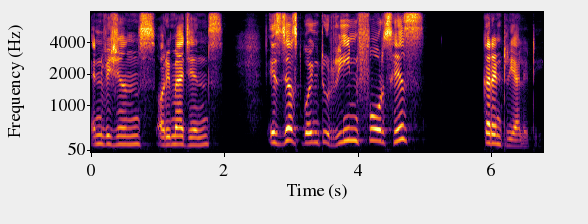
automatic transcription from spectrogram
envisions, or imagines is just going to reinforce his current reality.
